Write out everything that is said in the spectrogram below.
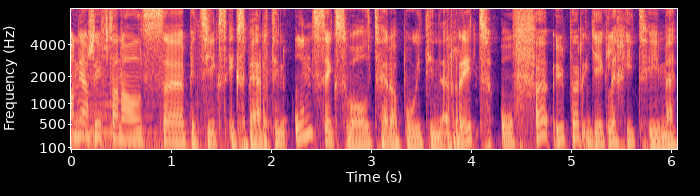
Tanja Schifftan als äh, Beziehungsexpertin und Sexualtherapeutin redet offen über jegliche Themen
